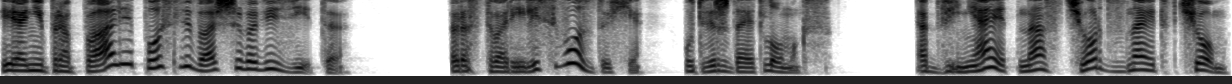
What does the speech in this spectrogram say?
и они пропали после вашего визита. Растворились в воздухе, утверждает Ломакс. Обвиняет нас черт знает в чем,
